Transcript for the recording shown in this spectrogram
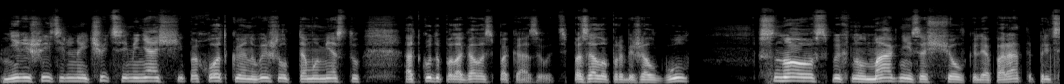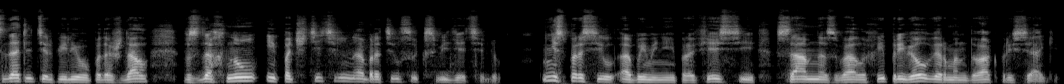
Нерешительной, чуть семенящей походкой он вышел к тому месту, откуда полагалось показывать. По залу пробежал гул. Снова вспыхнул магний, защелкали аппараты. Председатель терпеливо подождал, вздохнул и почтительно обратился к свидетелю не спросил об имени и профессии, сам назвал их и привел Вермандуа к присяге.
